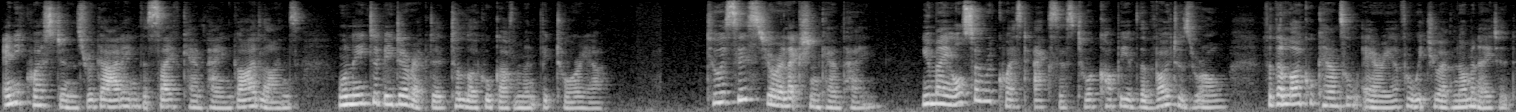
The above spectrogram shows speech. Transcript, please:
Any questions regarding the Safe Campaign guidelines will need to be directed to Local Government Victoria. To assist your election campaign, you may also request access to a copy of the voters' roll for the local council area for which you have nominated.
